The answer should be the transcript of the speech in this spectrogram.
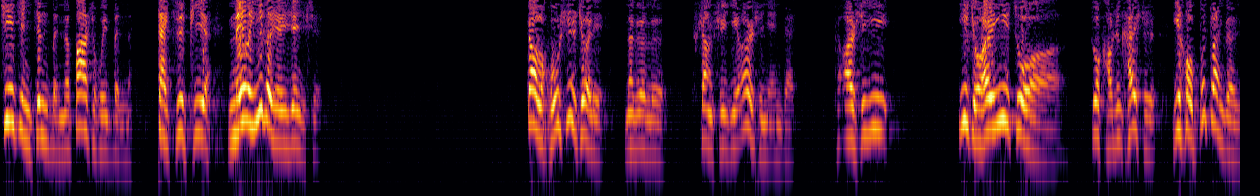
接近真本的八十回本呢。带纸皮，没有一个人认识。到了胡适这里，那个上世纪二十年代，他二十一，一九二一做做考证开始以后，不断的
